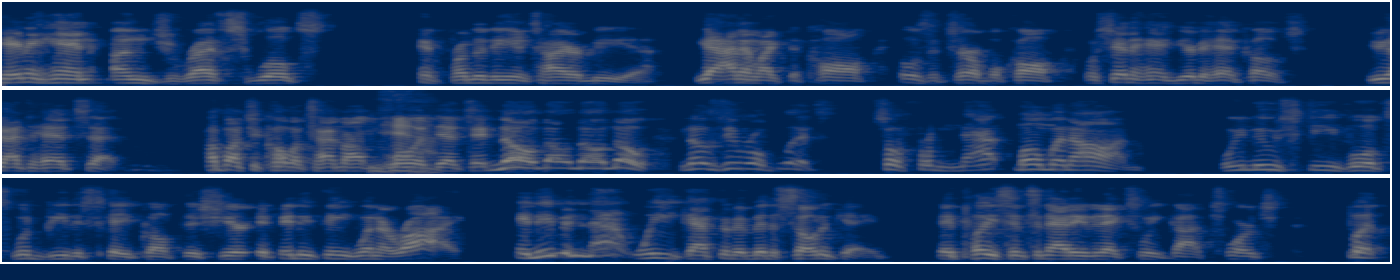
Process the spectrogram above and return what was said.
Shanahan undressed Wilks in front of the entire media. Yeah, I didn't like the call. It was a terrible call. Well, Shanahan, you're the head coach. You got the headset. How about you call a timeout and blow Yeah. it dead? Say, no, no, no, no, no zero blitz. So from that moment on, we knew Steve Wilks would be the scapegoat this year if anything went awry. And even that week after the Minnesota game, they play Cincinnati the next week, got torched. But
